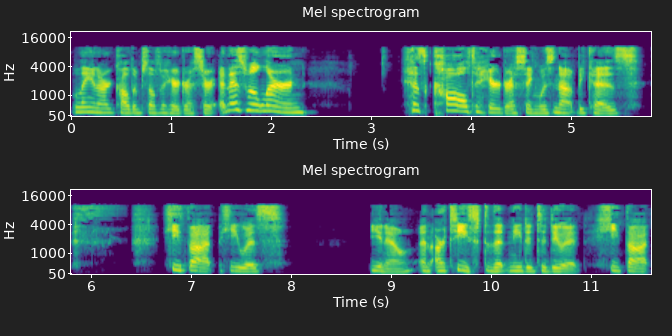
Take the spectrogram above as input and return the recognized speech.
Leonard called himself a hairdresser. And as we'll learn, his call to hairdressing was not because he thought he was, you know, an artiste that needed to do it. He thought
